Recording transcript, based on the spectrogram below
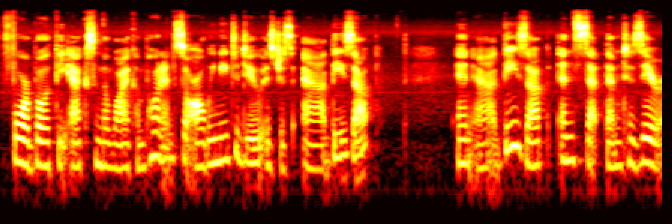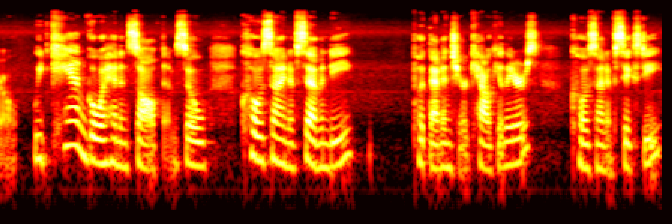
for both the x and the y components. So all we need to do is just add these up and add these up and set them to zero. We can go ahead and solve them. So cosine of 70, put that into your calculators, cosine of 60,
